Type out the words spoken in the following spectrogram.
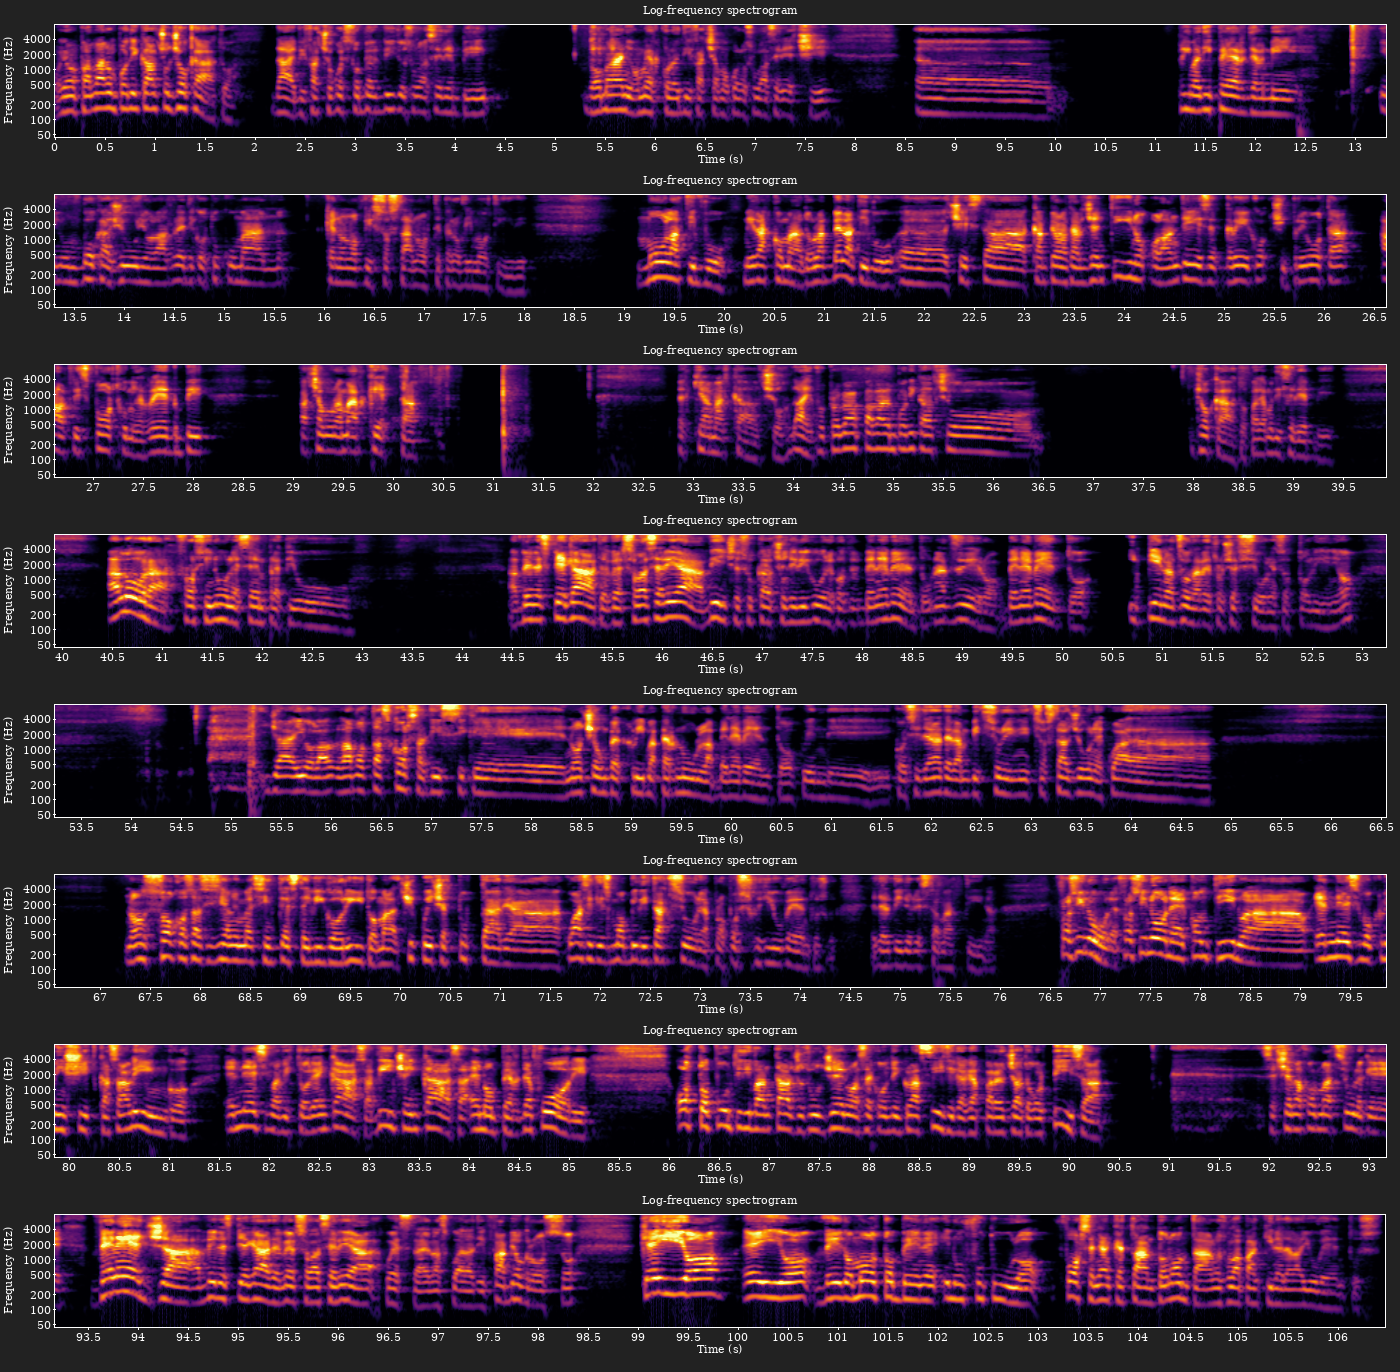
Vogliamo parlare un po' di calcio giocato? Dai, vi faccio questo bel video sulla Serie B. Domani o mercoledì facciamo quello sulla Serie C. Uh, prima di perdermi in un Boca Junior Atletico Tucumán che non ho visto stanotte per ovvi motivi. Mola TV, mi raccomando, una bella TV. Uh, eh, c'è sta campionato argentino, olandese, greco, cipriota, altri sport come il rugby facciamo una marchetta per chi ama il calcio. Dai, proviamo a parlare un po' di calcio giocato, parliamo di Serie B. Allora, Frosinone sempre più a spiegate verso la Serie A, vince sul calcio di rigore contro il Benevento 1-0, Benevento in piena zona retrocessione, sottolineo già io la, la, volta scorsa dissi che non c'è un bel clima per nulla a Benevento, quindi considerate le ambizioni di inizio stagione qua non so cosa si siano messi in testa i Vigorito, ma qui c'è tutt'aria quasi di smobilitazione a proposito di Juventus e del video di stamattina. Frosinone, Frosinone continua, ennesimo clean sheet casalingo, ennesima vittoria in casa, vince in casa e non perde fuori. 8 punti di vantaggio sul Genoa, secondo in classifica, che ha pareggiato col Pisa. Eh, se c'è una formazione che veleggia, ve le spiegate verso la Serie A, questa è la squadra di Fabio Grosso, che io e io vedo molto bene in un futuro, forse neanche tanto lontano, sulla panchina della Juventus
